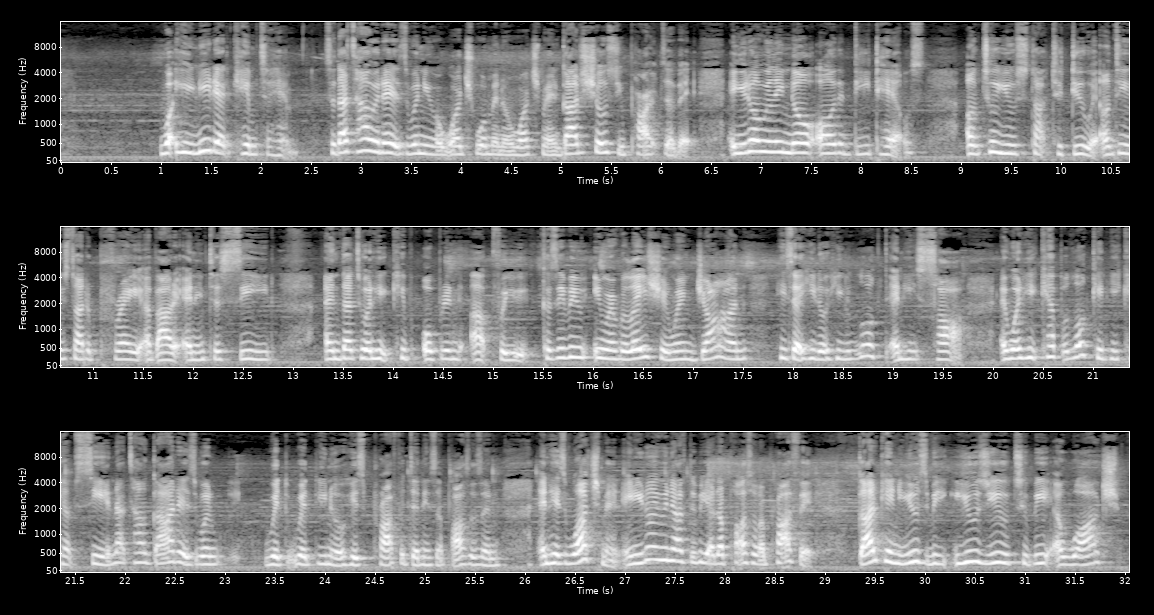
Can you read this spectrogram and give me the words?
what he needed came to him. So that's how it is when you're a watchwoman or watchman. God shows you parts of it, and you don't really know all the details until you start to do it, until you start to pray about it and intercede. And that's when He keep opening up for you. Because even in Revelation, when John he said know he looked and he saw, and when he kept looking, he kept seeing. That's how God is when with with you know his prophets and his apostles and and his watchmen. And you don't even have to be an apostle or a prophet God can use be use you to be a watch,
